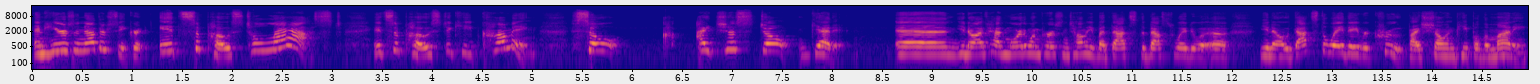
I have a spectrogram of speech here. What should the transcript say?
And here's another secret it's supposed to last, it's supposed to keep coming. So I just don't get it. And, you know, I've had more than one person tell me, but that's the best way to, uh, you know, that's the way they recruit by showing people the money.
